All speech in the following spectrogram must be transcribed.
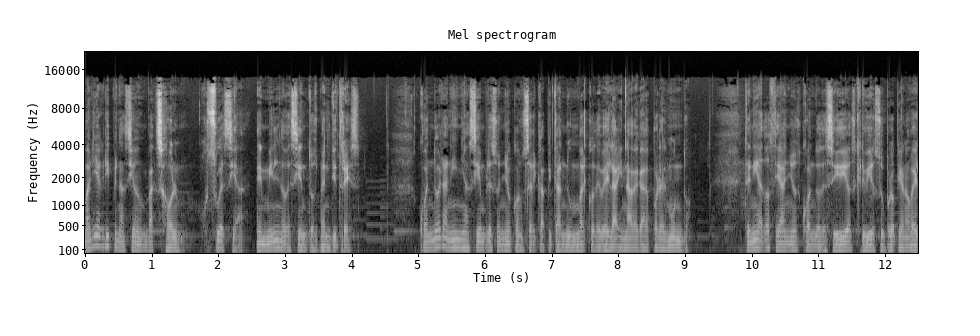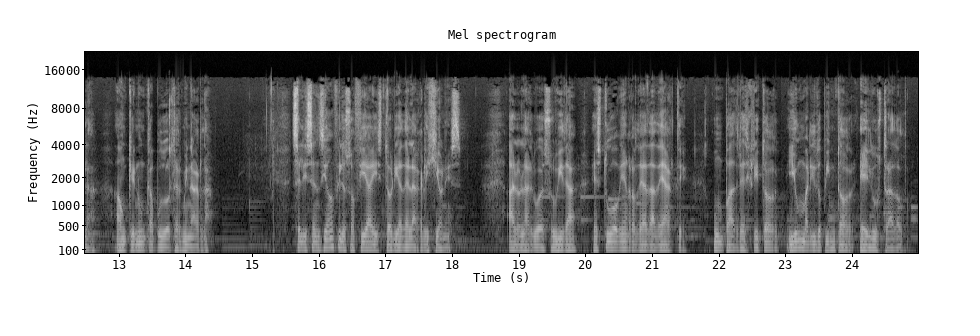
María Gripe nació en Vaxholm, Suecia, en 1923. Cuando era niña siempre soñó con ser capitán de un barco de vela y navegar por el mundo. Tenía 12 años cuando decidió escribir su propia novela, aunque nunca pudo terminarla. Se licenció en Filosofía e Historia de las Religiones. A lo largo de su vida estuvo bien rodeada de arte, un padre escritor y un marido pintor e ilustrador.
